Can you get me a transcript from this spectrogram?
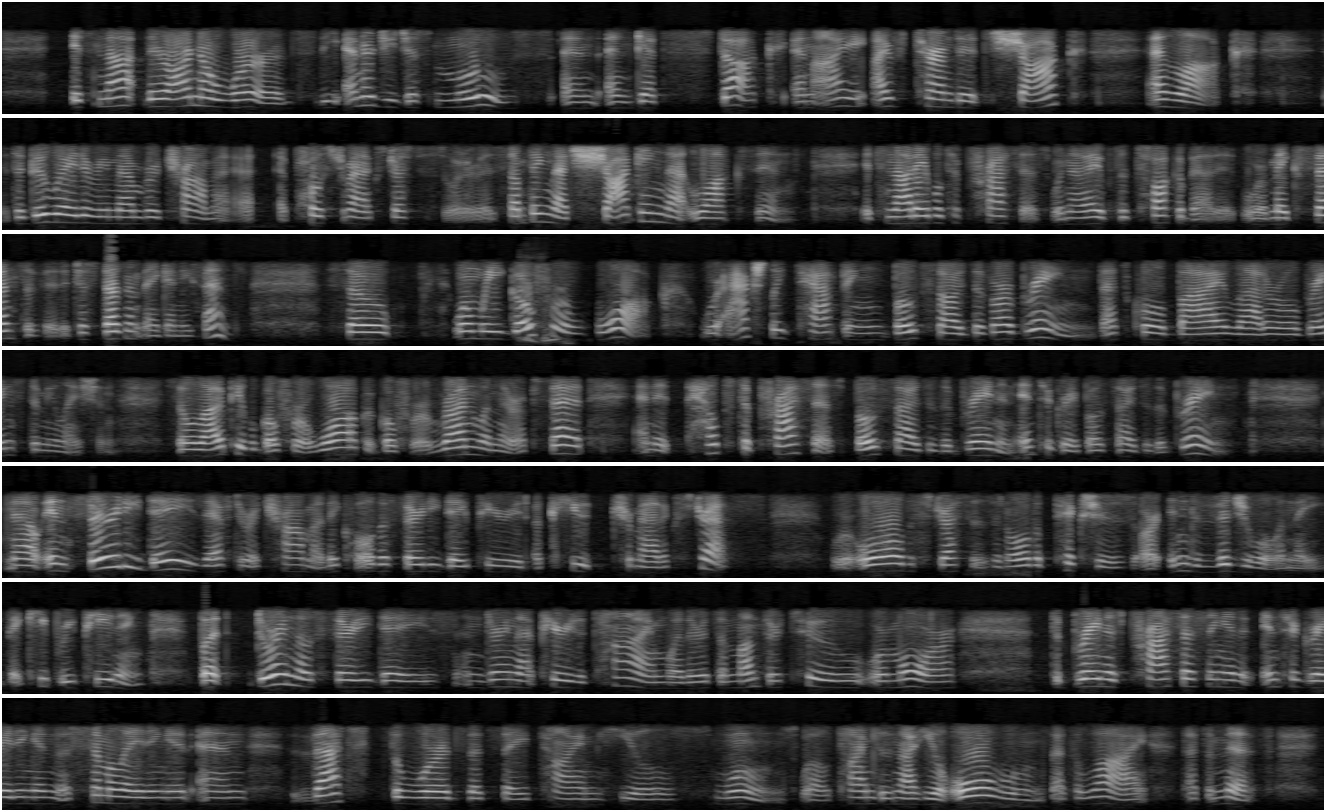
It's not. There are no words. The energy just moves and and gets stuck. And I I've termed it shock and lock. It's a good way to remember trauma, a post-traumatic stress disorder, as something that's shocking that locks in. It's not able to process. We're not able to talk about it or make sense of it. It just doesn't make any sense. So when we go mm-hmm. for a walk, we're actually tapping both sides of our brain. That's called bilateral brain stimulation. So a lot of people go for a walk or go for a run when they're upset, and it helps to process both sides of the brain and integrate both sides of the brain. Now, in 30 days after a trauma, they call the 30 day period acute traumatic stress, where all the stresses and all the pictures are individual and they, they keep repeating. But during those 30 days and during that period of time, whether it's a month or two or more, the brain is processing it, integrating it, and assimilating it, and that's the words that say time heals wounds. Well, time does not heal all wounds. That's a lie. That's a myth.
